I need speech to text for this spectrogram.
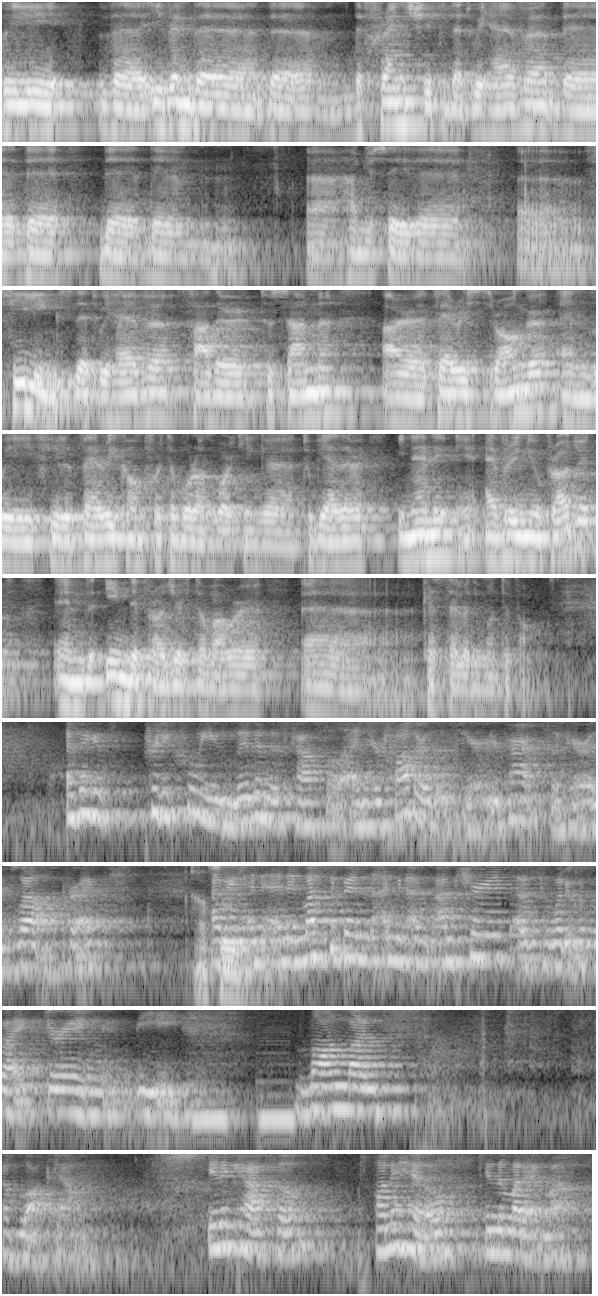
really, the even the the the friendship that we have, uh, the the the, the uh, how do you say the uh, feelings that we have, uh, father to son, are very strong, and we feel very comfortable on working uh, together in any in every new project and in the project of our uh, Castello di Montepò. I think it's pretty cool. You live in this castle, and your father lives here. Your parents live here as well, correct? Absolutely. I mean, and, and it must have been, I mean, I'm, I'm curious as to what it was like during the long months of lockdown in a castle on a hill in the Maremma with your dad.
